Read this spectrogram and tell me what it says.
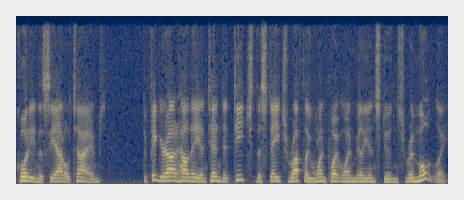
quoting the Seattle Times, to figure out how they intend to teach the state's roughly 1.1 million students remotely.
